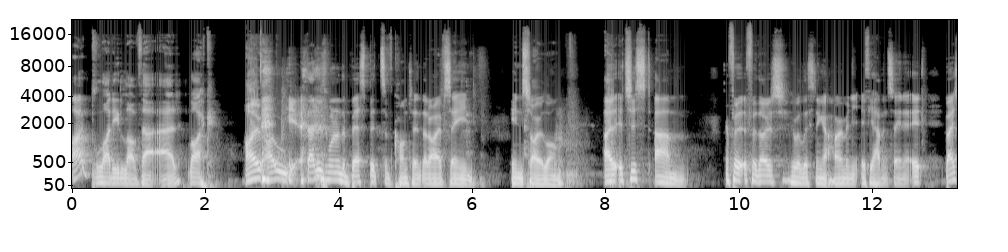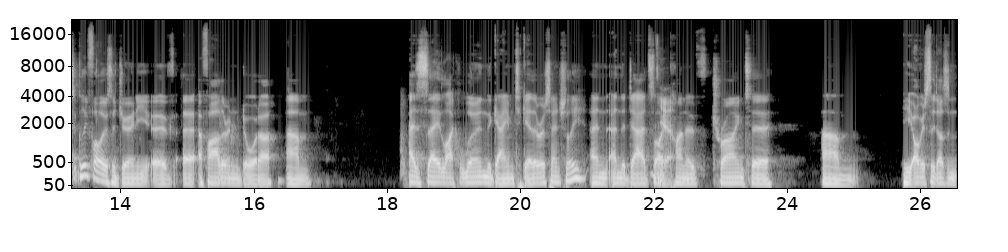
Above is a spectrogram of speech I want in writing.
I bloody love that ad. Like, I, I Yeah. that is one of the best bits of content that I have seen in so long. Uh, it's just um, for for those who are listening at home, and if you haven't seen it, it basically follows a journey of a, a father and daughter. Um, as they like learn the game together essentially and and the dad's like Yeah. kind of trying to um he obviously doesn't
